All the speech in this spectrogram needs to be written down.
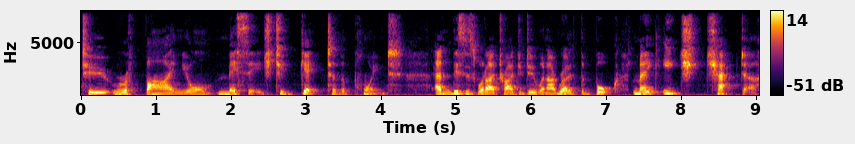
to refine your message, to get to the point and this is what I tried to do when I wrote the book make each chapter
